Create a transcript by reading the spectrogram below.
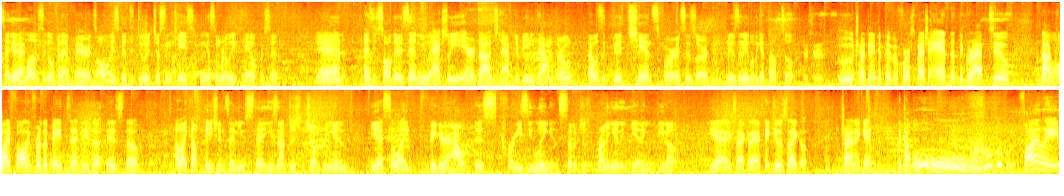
Zenyou Yeah. loves to go for that Ferret. It's always good to do it just in case you can get some early KO percent. Yeah. And as you saw there, Zenyou actually air dodged after being down thrown. That was a good chance for Scizor, but he wasn't able to get the up tilt. Mm-hmm. Ooh, tried doing the pivot forward smash and then the grab too. Not Oh. quite falling for the bait Zenyou tho- is though. I like how patient Zenyou's staying. He's not just jumping in. He has to like figure out this crazy link instead of just running in and getting beat up. Yeah, exactly. I think he was like trying to get the co- ooh. Finally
